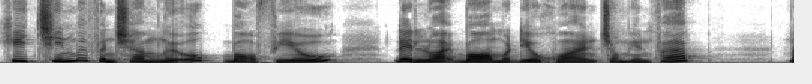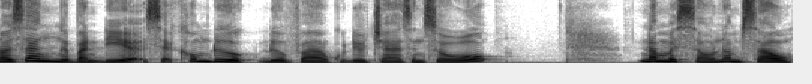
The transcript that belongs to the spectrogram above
khi 90% người Úc bỏ phiếu để loại bỏ một điều khoản trong hiến pháp, nói rằng người bản địa sẽ không được đưa vào cuộc điều tra dân số. 56 năm sau,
